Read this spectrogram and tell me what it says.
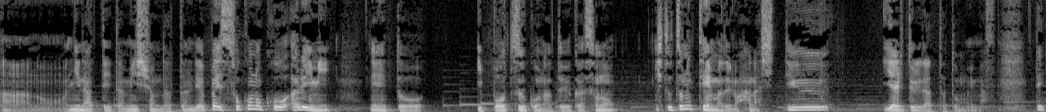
あの担っていたミッションだったのでやっぱりそこのこうある意味えっ、と一方通行なというかその一つのテーマでの話っていうやり取りだったと思います。で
